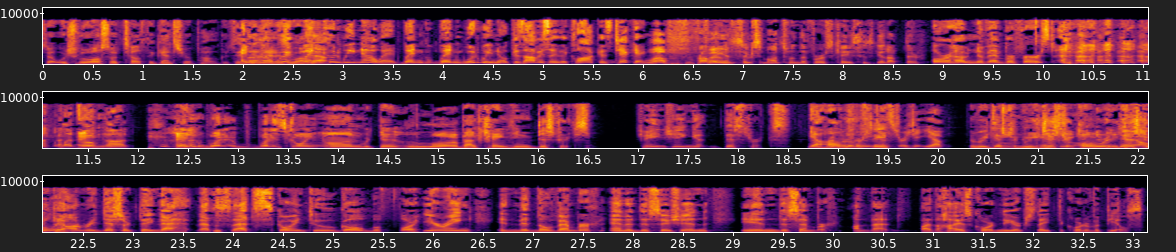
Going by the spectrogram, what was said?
so which will also tilt against the Republicans. They and real that quick, as well. when That- could we know it? When when would we know? Because obviously the clock is ticking. Well, f- Probably f- in six months when the first cases get up there. or uh, November first. Let's hope not. and what what is going on with the law about changing districts? Changing districts. Yeah, all the 15th. redistricting. Yep. the redistricting. Redistricting, Oh, the redistricting. oh, on redistricting, that that's that's going to go before hearing in mid-November and a decision in December on that by the highest court in New York State, the Court of Appeals.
